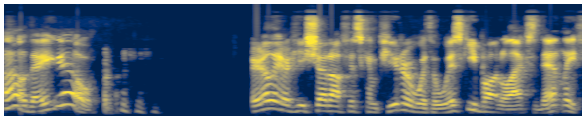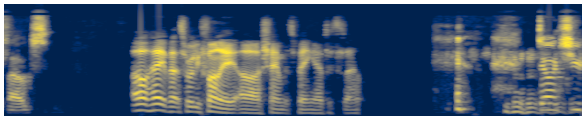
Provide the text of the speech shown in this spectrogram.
Oh, there you go. Earlier, he shut off his computer with a whiskey bottle accidentally, folks. Oh, hey, that's really funny. Oh, shame it's being edited out. Don't you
